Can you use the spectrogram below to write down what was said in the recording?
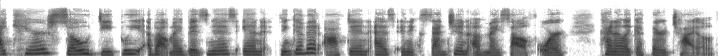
I care so deeply about my business and think of it often as an extension of myself or kind of like a third child.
